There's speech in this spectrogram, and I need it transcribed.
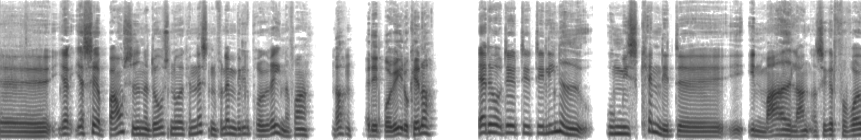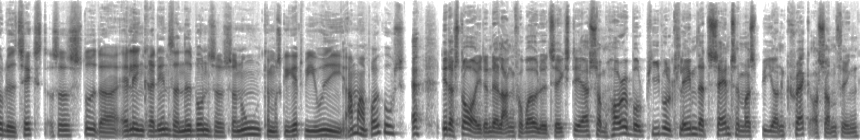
Øh, jeg, jeg ser bagsiden af dåsen nu. Jeg kan næsten fornemme, hvilket bryggeri den er fra. Nå, er det et bryggeri, du kender? Ja, det, var, det, det, det lignede umiskendeligt øh, en meget lang og sikkert forvrøvlet tekst, og så stod der alle ingredienser nede i bunden, så, så nogen kan måske gætte, vi er ude i Amager Bryghus. Det, der står i den der lange forvrøvlede tekst, det er, Some horrible people claim that Santa must be on crack or something.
